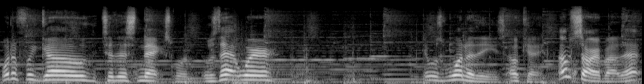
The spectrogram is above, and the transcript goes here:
What if we go to this next one? Was that where it was one of these? Okay. I'm sorry about that.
